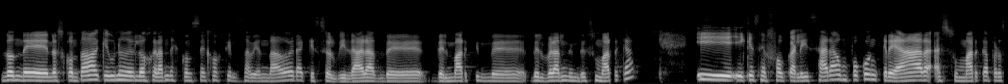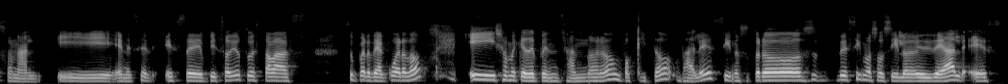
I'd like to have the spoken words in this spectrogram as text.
donde nos contaba que uno de los grandes consejos que les habían dado era que se olvidaran del marketing, del branding de su marca y, que se focalizara un poco en crear su marca personal. Y en ese, ese episodio tú estabas súper de acuerdo. Y yo me quedé pensando, ¿no? Un poquito, ¿vale? Si nosotros decimos o si lo ideal es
